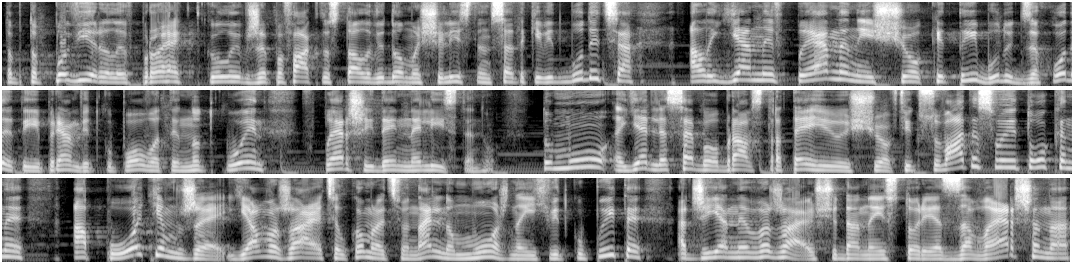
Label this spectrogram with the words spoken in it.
тобто повірили в проект, коли вже по факту стало відомо, що лістинг все-таки відбудеться. Але я не впевнений, що кити будуть заходити і прям відкуповувати ноткоін в перший день на лістингу. Тому я для себе обрав стратегію, що фіксувати свої токени. А потім вже я вважаю цілком раціонально можна їх відкупити, адже я не вважаю, що дана історія завершена.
